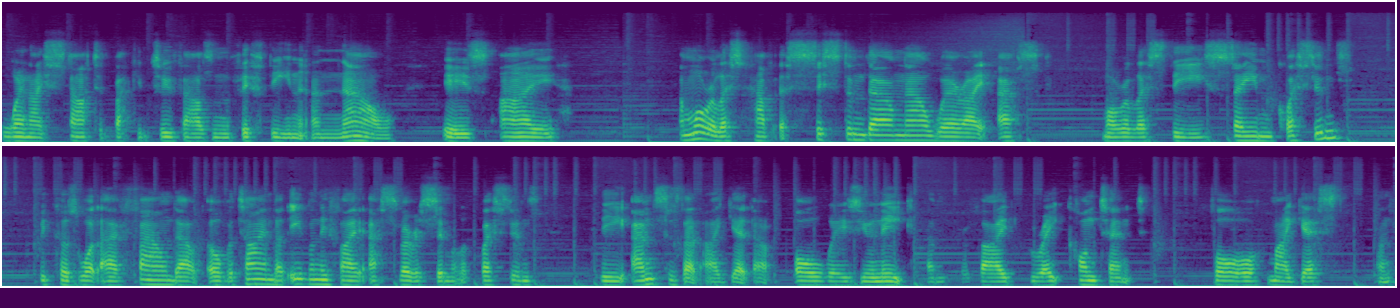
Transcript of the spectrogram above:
when I started back in 2015 and now is I I more or less have a system down now where I ask more or less the same questions because what I've found out over time that even if I ask very similar questions, the answers that I get are always unique and provide great content for my guests and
